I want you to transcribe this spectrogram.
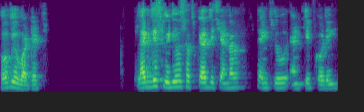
Hope you got it. Like this video, subscribe the channel. Thank you and keep coding.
